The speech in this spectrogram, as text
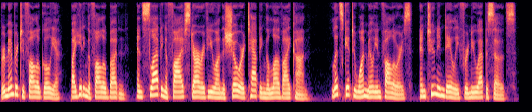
Remember to follow Golia by hitting the follow button and slapping a 5-star review on the show or tapping the love icon. Let's get to 1 million followers and tune in daily for new episodes.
